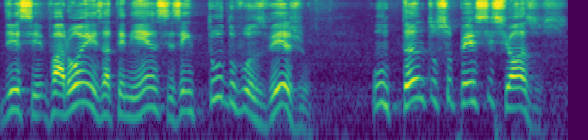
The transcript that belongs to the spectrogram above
disse: Varões atenienses, em tudo vos vejo um tanto supersticiosos.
